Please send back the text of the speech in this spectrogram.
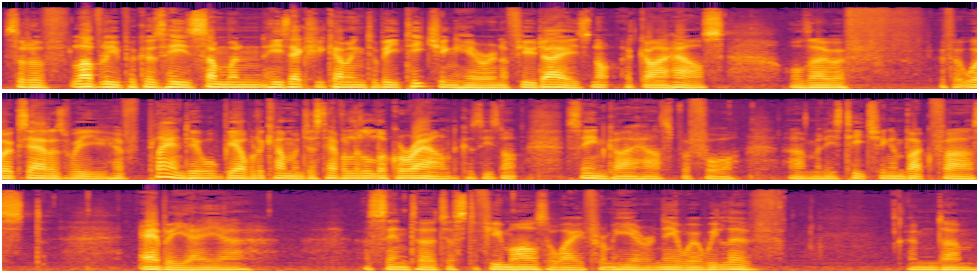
sort of lovely because he's someone, he's actually coming to be teaching here in a few days, not at Gaia House. Although if, if it works out as we have planned, he'll be able to come and just have a little look around because he's not seen Gaia House before. Um, and he's teaching in Buckfast Abbey, a, uh, a centre just a few miles away from here and near where we live. And um,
